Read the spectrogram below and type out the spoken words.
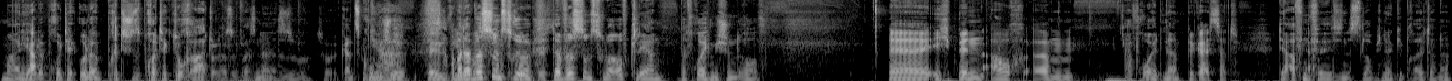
meine. Ja. Oder, Prote oder britisches Protektorat oder sowas, ne? Also so, so ganz komische. Ja, aber da wirst, du uns drüber, Komisches. da wirst du uns drüber aufklären. Da freue ich mich schon drauf. Äh, ich bin auch ähm, Erfreut, ne? begeistert. Der Affenfelsen ist, glaube ich, ne? Gibraltar, ne?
